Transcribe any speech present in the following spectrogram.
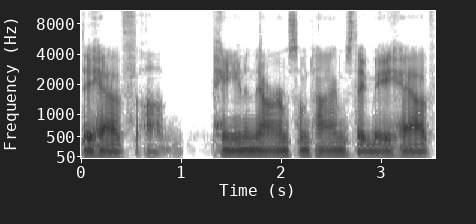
They have um, pain in the arm sometimes. They may have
